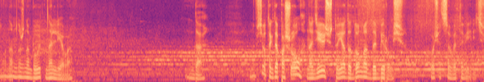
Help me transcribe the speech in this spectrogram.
Ну, нам нужно будет налево. Да. Ну все, тогда пошел. Надеюсь, что я до дома доберусь. Хочется в это верить.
